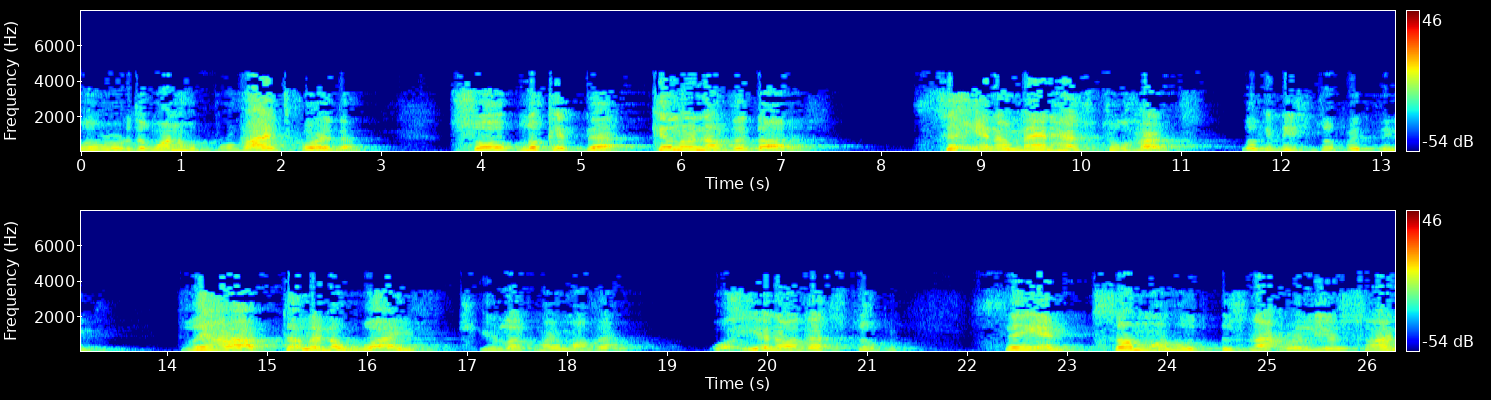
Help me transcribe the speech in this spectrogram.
Them. We the one who provides for them. So look at that. Killing of the daughters. Saying a man has two hearts. Look at these stupid things. Yeah, telling a wife, you like my mother? You know, that's stupid. Saying someone is not really your son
